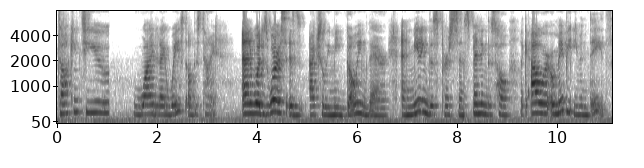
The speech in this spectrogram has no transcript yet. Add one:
talking to you. Why did I waste all this time? And what is worse is actually me going there and meeting this person, spending this whole like hour or maybe even dates.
